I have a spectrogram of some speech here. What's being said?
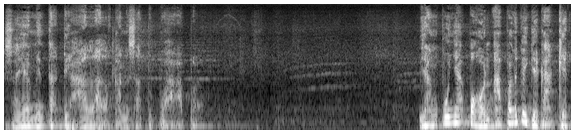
Saya minta dihalalkan satu buah apel. Yang punya pohon apel itu gak kaget.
